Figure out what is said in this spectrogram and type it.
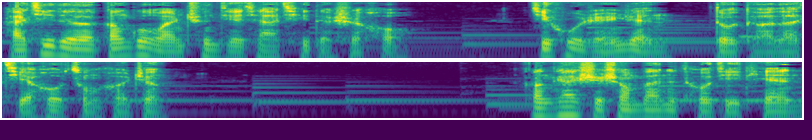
还记得刚过完春节假期的时候，几乎人人都得了节后综合症。刚开始上班的头几天，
